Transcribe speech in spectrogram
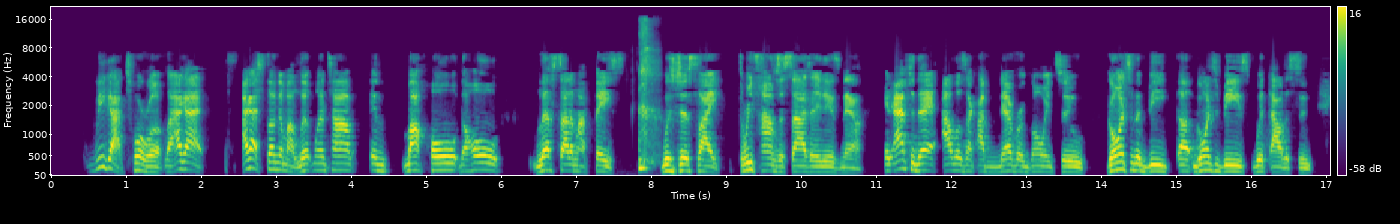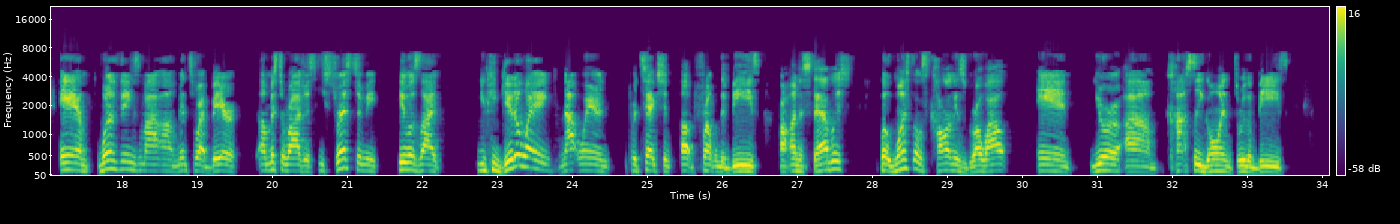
we got tore up. Like I got, I got stung in my lip one time and my whole, the whole left side of my face was just like three times the size that it is now. And after that, I was like, I'm never going to going to the bee, uh, going to bees without a suit. And one of the things my uh, mentor at Bayer, uh, Mr. Rogers, he stressed to me, he was like, you can get away not wearing protection up front when the bees are unestablished. But once those colonies grow out, and you're um, constantly going through the bees,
